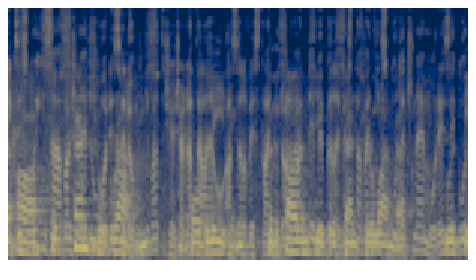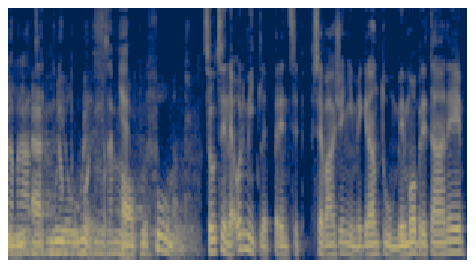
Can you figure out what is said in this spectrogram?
Existují závažné důvody se domnívat, že žadatelé o azyl vyslaní do Rwandy by byli vystaveni skutečnému riziku navrácení do původní země. Soudci neodmítli princip převážení migrantů mimo Británii,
